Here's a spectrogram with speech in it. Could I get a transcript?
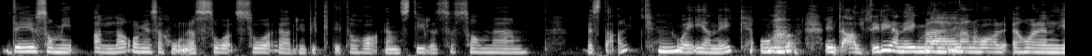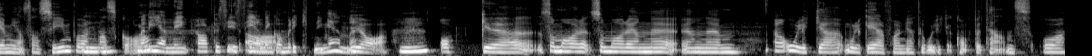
det är ju som i alla organisationer så, så är det viktigt att ha en styrelse som eh, är stark mm. och är enig. Och mm. Inte alltid enig men, men har, har en gemensam syn på vart mm. man ska. Men enig, ja precis, enig ja. om riktningen. Ja, mm. och eh, som har, som har en, en ja, olika, olika erfarenheter, olika kompetens. Och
